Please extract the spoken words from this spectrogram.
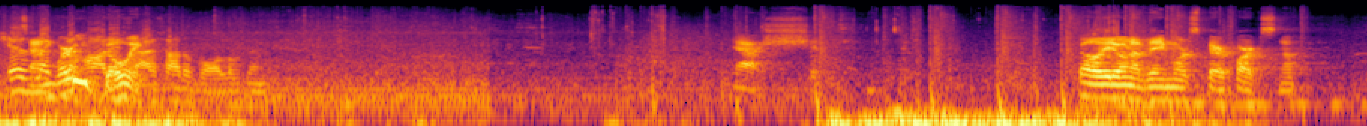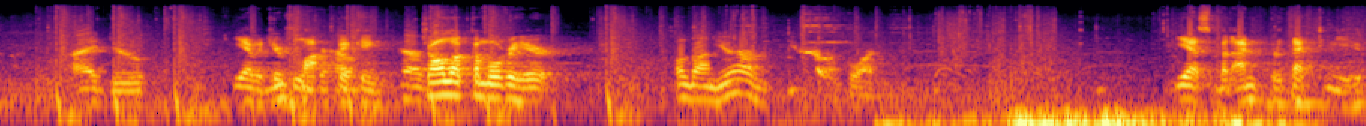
She has Sam, like where the are you hottest going? ass out of all of them. Ah, shit. Well, you don't have any more spare parts, no? I do. Yeah, but you're You block picking. have- Cholo, come over here. Hold on. You have you have one. Yes, but I'm protecting you.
